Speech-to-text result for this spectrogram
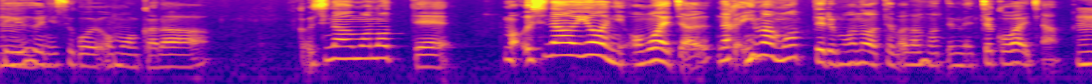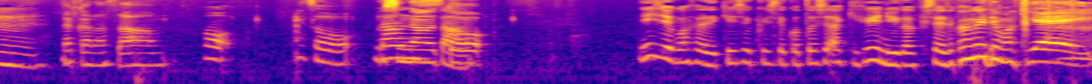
っていうふうにすごい思うから、失うものって、まあ、失うように思えちゃう。なんか今持ってるものを手放すのってめっちゃ怖いじゃん。うん。だからさあそう失うと。25歳で休職して今年秋冬に留学したいと考えてます。イエーイ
